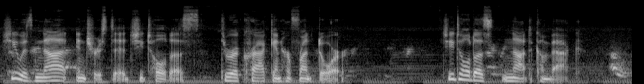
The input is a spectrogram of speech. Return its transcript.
She was not interested, she told us, through a crack in her front door. She told us not to come back. Oh.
